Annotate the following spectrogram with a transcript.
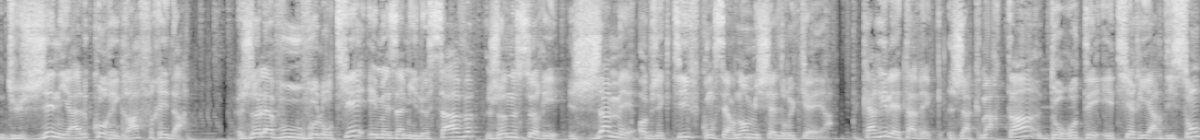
du génial chorégraphe Reda. Je l'avoue volontiers et mes amis le savent, je ne serai jamais objectif concernant Michel Drucker, car il est avec Jacques Martin, Dorothée et Thierry Ardisson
